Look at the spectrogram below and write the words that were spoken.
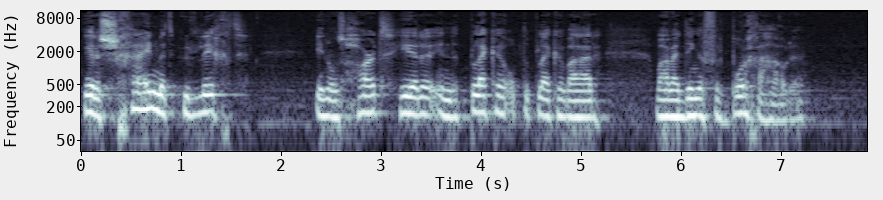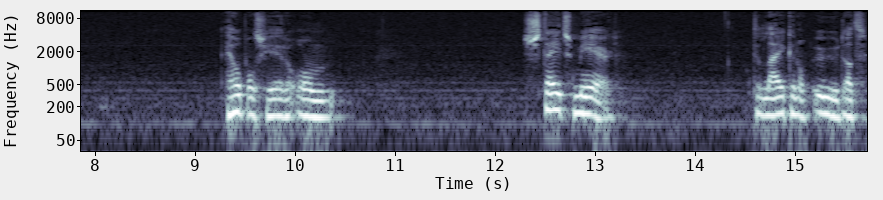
Heer, schijn met uw licht in ons hart, Heer, in de plekken, op de plekken waar, waar wij dingen verborgen houden. Help ons, Heer, om steeds meer te lijken op U, dat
